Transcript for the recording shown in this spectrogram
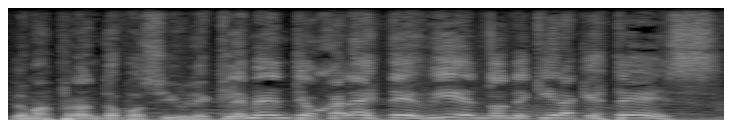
lo más pronto posible. Clemente, ojalá estés bien donde quiera que estés.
